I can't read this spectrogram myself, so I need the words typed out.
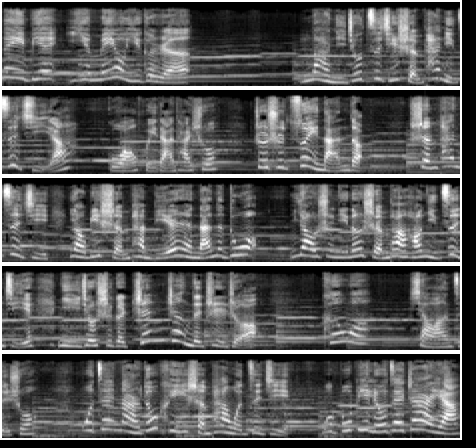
那边也没有一个人。那你就自己审判你自己呀。国王回答他说：“这是最难的，审判自己要比审判别人难得多。要是你能审判好你自己，你就是个真正的智者。可我，小王子说，我在哪儿都可以审判我自己，我不必留在这儿呀。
